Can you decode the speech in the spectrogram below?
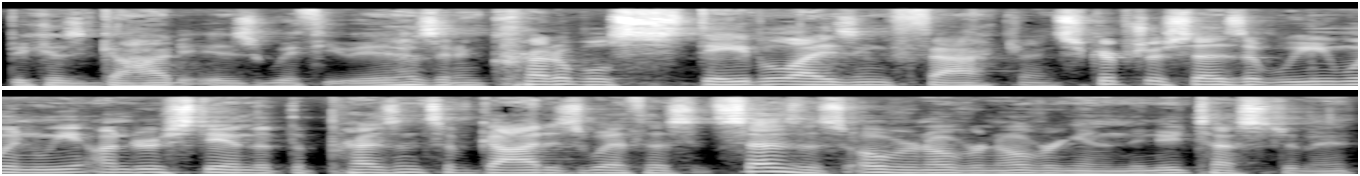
because God is with you. It has an incredible stabilizing factor. And scripture says that we, when we understand that the presence of God is with us, it says this over and over and over again in the New Testament.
